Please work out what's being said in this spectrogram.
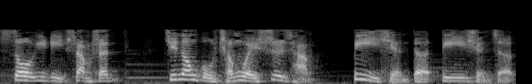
收益率上升，金融股成为市场避险的第一选择。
